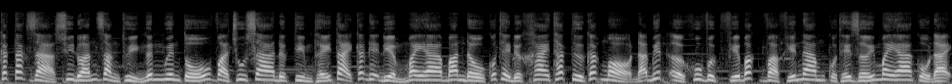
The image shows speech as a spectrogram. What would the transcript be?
các tác giả suy đoán rằng thủy ngân nguyên tố và chu sa được tìm thấy tại các địa điểm Maya ban đầu có thể được khai thác từ các mỏ đã biết ở khu vực phía Bắc và phía Nam của thế giới Maya cổ đại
